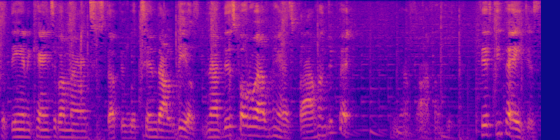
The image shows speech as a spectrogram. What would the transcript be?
But then it came to my mind to stuff it with $10 bills. Now, this photo album has 500 pages. Not 500. 50 pages.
